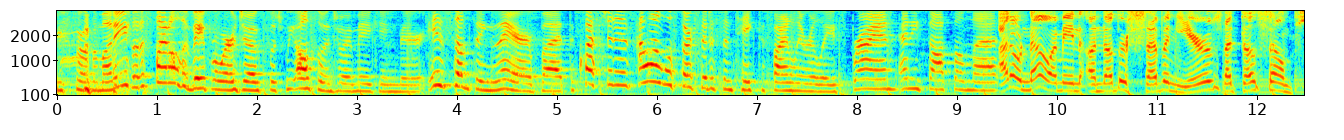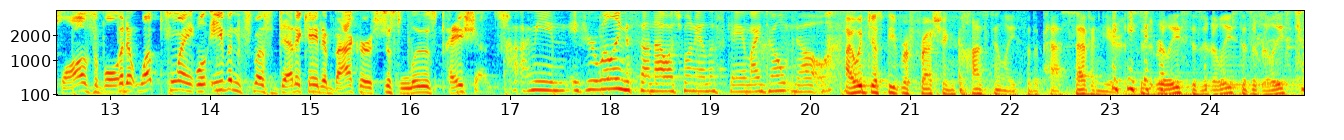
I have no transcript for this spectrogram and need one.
Please throw the money. so, despite all the vaporware jokes, which we also enjoy making, there is something there. But the question is, how long will Star Citizen take to finally release? Brian, any thoughts on that? I don't know. I mean, another seven years? That does sound plausible. But at what point will even its most dedicated backers just lose patience? I mean, if you're willing to spend that much money on this game, I don't know. I would just be refreshing constantly for the past seven years. Is it released? Is it released? Is it released?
